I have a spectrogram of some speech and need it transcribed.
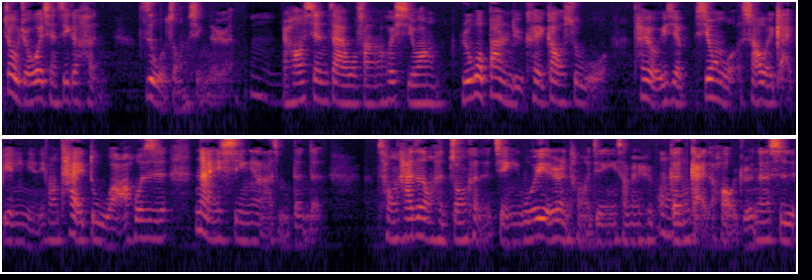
就我觉得我以前是一个很自我中心的人，嗯。然后现在我反而会希望，如果伴侣可以告诉我，他有一些希望我稍微改变一点的地方，态度啊，或者是耐心啊，什么等等，从他这种很中肯的建议，我也认同的建议上面去更改的话，我觉得那是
